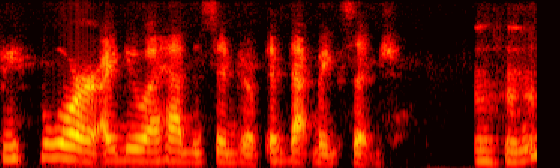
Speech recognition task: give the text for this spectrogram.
before I knew I had the syndrome. If that makes sense. Mm-hmm.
